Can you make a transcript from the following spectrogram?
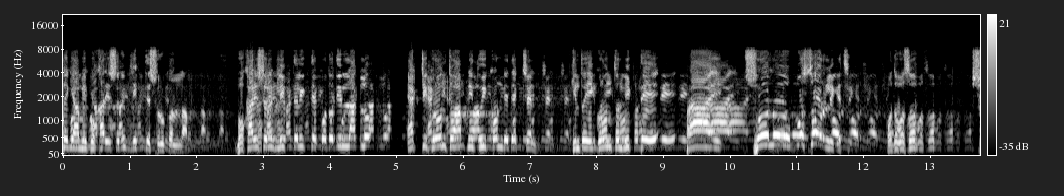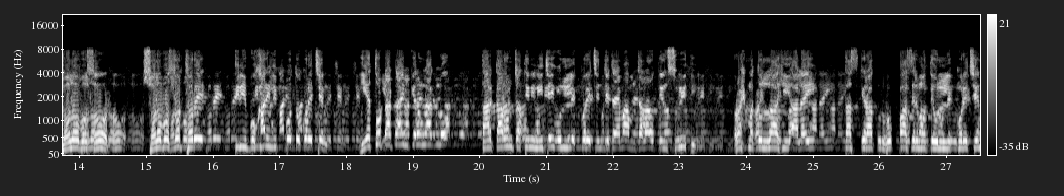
থেকে আমি বোখারি শরীফ লিখতে শুরু করলাম। বোখারি শরীফ লিখতে লিখতে কতদিন লাগল? একটি গ্রন্থ আপনি দুই খণ্ডে দেখছেন, কিন্তু এই গ্রন্থ লিখতে প্রায় ষোলো বছর লেগেছে। কত বছর? ষোলো বছর। ষোলো বছর ধরে তিনি বোখারি লিপিবদ্ধ করেছেন। এতটা টাইম কেন লাগল? তার কারণটা তিনি নিজেই উল্লেখ করেছেন, যেটা ইমাম জালাউদ্দিন সুইতি। রহমতুল্লাহি আলাই তাসকিরাতুল হুফাজের মধ্যে উল্লেখ করেছেন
